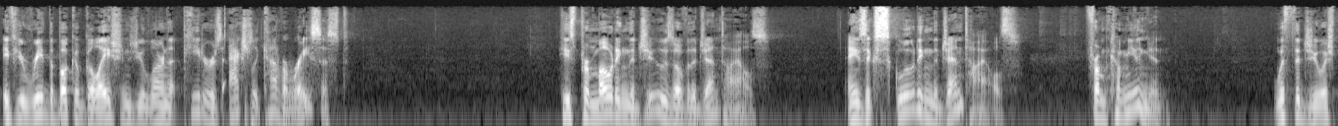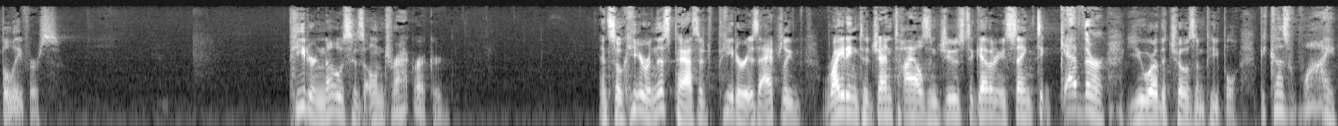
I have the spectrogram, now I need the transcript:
If you read the book of Galatians, you learn that Peter is actually kind of a racist. He's promoting the Jews over the Gentiles, and he's excluding the Gentiles from communion with the Jewish believers. Peter knows his own track record. And so, here in this passage, Peter is actually writing to Gentiles and Jews together, and he's saying, Together you are the chosen people. Because why?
